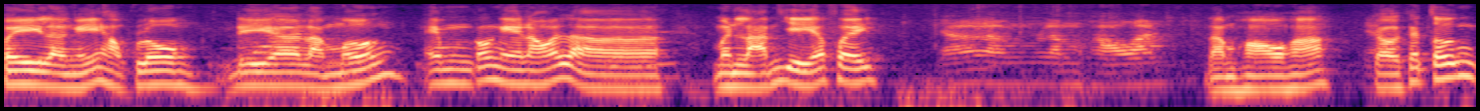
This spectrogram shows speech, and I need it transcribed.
Phi là nghỉ học luôn đi à, làm mướn. Em có nghe nói là mình làm gì á Phi? Dạ làm làm hồ anh. Làm hồ hả? Trời cái tướng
